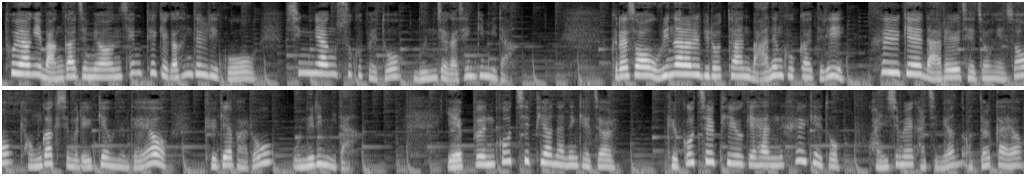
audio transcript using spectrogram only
토양이 망가지면 생태계가 흔들리고 식량 수급에도 문제가 생깁니다. 그래서 우리나라를 비롯한 많은 국가들이 흙의 날을 제정해서 경각심을 일깨우는데요. 그게 바로 오늘입니다. 예쁜 꽃이 피어나는 계절, 그 꽃을 피우게 한 흙에도 관심을 가지면 어떨까요?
